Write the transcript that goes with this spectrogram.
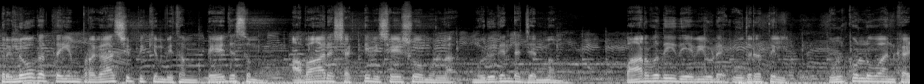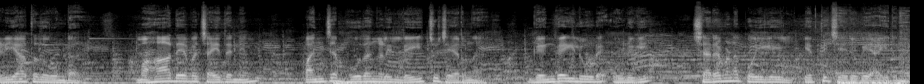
ത്രിലോകത്തെയും പ്രകാശിപ്പിക്കും വിധം തേജസ്സും അപാര ശക്തിവിശേഷവുമുള്ള മുരുകന്റെ ജന്മം പാർവതീദേവിയുടെ ഉദരത്തിൽ ഉൾക്കൊള്ളുവാൻ കഴിയാത്തതുകൊണ്ട് മഹാദേവ ചൈതന്യം പഞ്ചഭൂതങ്ങളിൽ ലയിച്ചു ചേർന്ന് ഗംഗയിലൂടെ ഒഴുകി ശരവണ പൊയ്കയിൽ എത്തിച്ചേരുകയായിരുന്നു.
